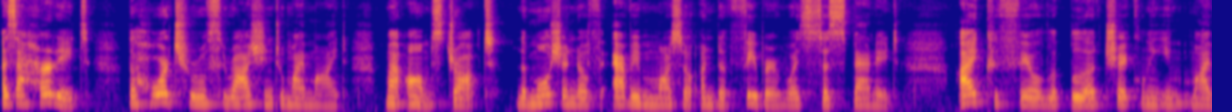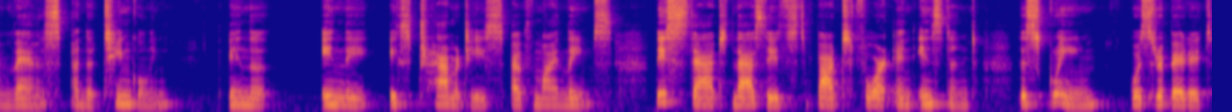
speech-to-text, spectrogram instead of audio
As I heard it, the whole truth rushed into my mind. My arms dropped. The motion of every muscle under fever was suspended. I could feel the blood trickling in my veins and the tingling in the in the extremities of my limbs. This state lasted but for an instant. The scream was repeated,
